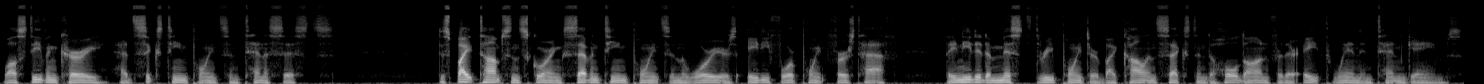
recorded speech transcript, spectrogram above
while Stephen Curry had 16 points and 10 assists. Despite Thompson scoring 17 points in the Warriors' 84 point first half, they needed a missed three pointer by Collin Sexton to hold on for their eighth win in 10 games.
